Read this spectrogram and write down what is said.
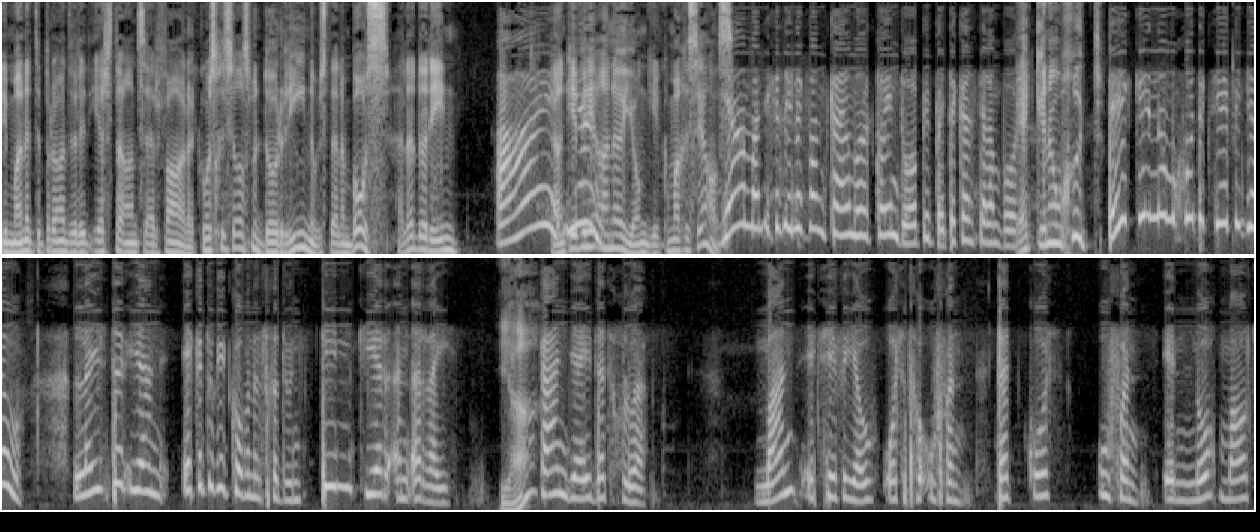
die manne te praat wat dit eerstehands ervaar het. Kom ons gesels met Dorien op Stellenbosch. Hallo Dorien. Hi. Dankie vir die aanhou jongie, kom maar gesels. Ja, man, ek is eintlik van Kamer, 'n klein dorpie buite kan Stellenbosch. Ek ken hom goed. Ek ken hom goed, ek sê vir jou. Luister een, ek het ook die kommendes gedoen 10 keer in 'n ry. Ja? Kan jy dit glo? Man, ek sê vir jou, ons het geoefen. Dit kos oefen en nogmaals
